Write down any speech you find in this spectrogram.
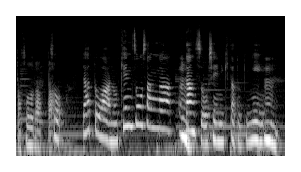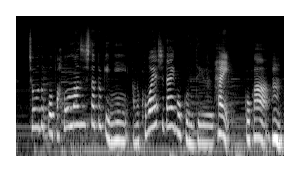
たそうだった。そう。であとはあの健三さんがうん。ダンスを教えに来た時に、うん。ちょうどこうパフォーマンスした時にあの小林大吾君っていうはい子がうん。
